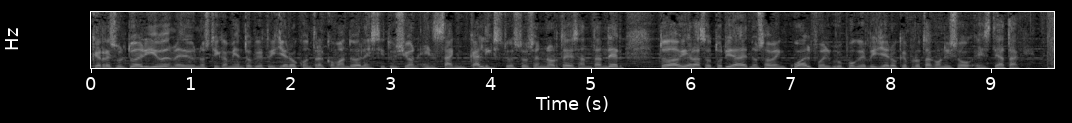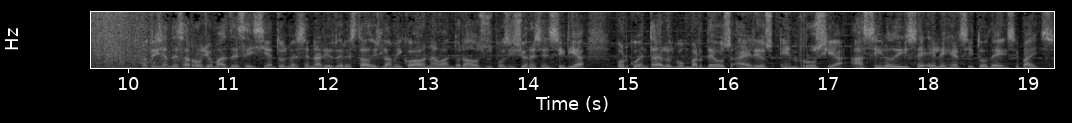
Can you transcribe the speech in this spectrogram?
que resultó herido en medio de un hostigamiento guerrillero contra el comando de la institución en San Calixto, esto es en norte de Santander. Todavía las autoridades no saben cuál fue el grupo guerrillero que protagonizó este ataque. Noticia en desarrollo, más de 600 mercenarios del Estado Islámico han abandonado sus posiciones en Siria por cuenta de los bombardeos aéreos en Rusia. Así lo dice el ejército de ese país.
